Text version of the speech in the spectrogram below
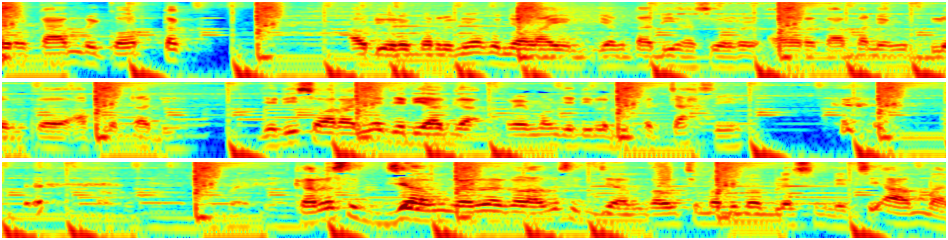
rekam, record, tek, audio recordernya aku nyalain yang tadi hasil eh, rekaman yang belum ke upload tadi. Jadi suaranya jadi agak memang jadi lebih pecah sih. Karena sejam, karena kalau aku sejam, kalau cuma 15 menit sih aman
